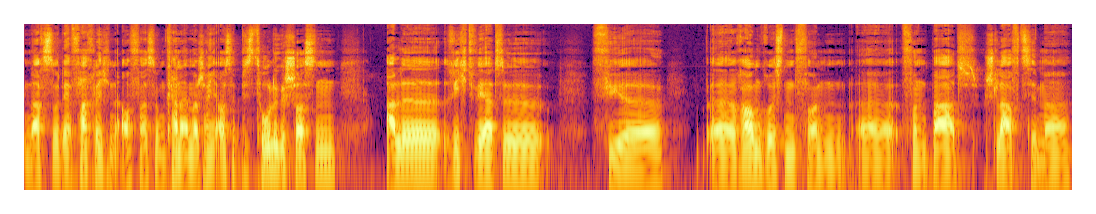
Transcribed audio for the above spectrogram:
nach so der fachlichen Auffassung, kann einem wahrscheinlich aus der Pistole geschossen alle Richtwerte für äh, Raumgrößen von, äh, von Bad, Schlafzimmer,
